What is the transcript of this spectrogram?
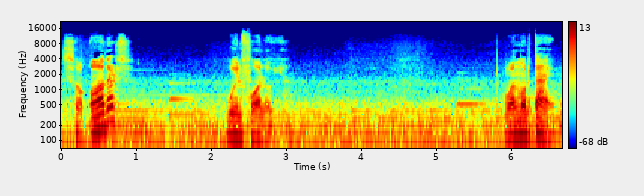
so others will follow you. One more time.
